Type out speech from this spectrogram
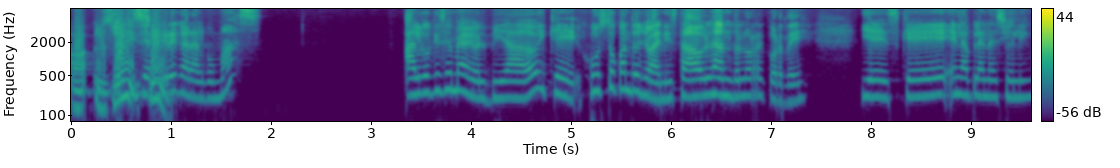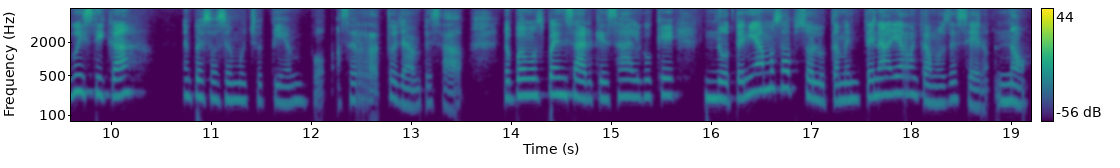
Ah, Yo quisiera agregar algo más. Algo que se me había olvidado y que justo cuando Joanny estaba hablando lo recordé. Y es que en la planeación lingüística empezó hace mucho tiempo, hace rato ya ha empezado. No podemos pensar que es algo que no teníamos absolutamente nada y arrancamos de cero. No.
